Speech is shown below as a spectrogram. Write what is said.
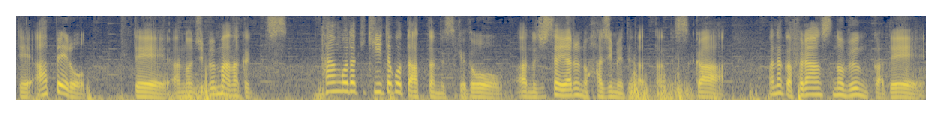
でアペロってあの自分まあなんか単語だけ聞いたことあったんですけどあの実際やるの初めてだったんですが、まあ、なんかフランスの文化で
